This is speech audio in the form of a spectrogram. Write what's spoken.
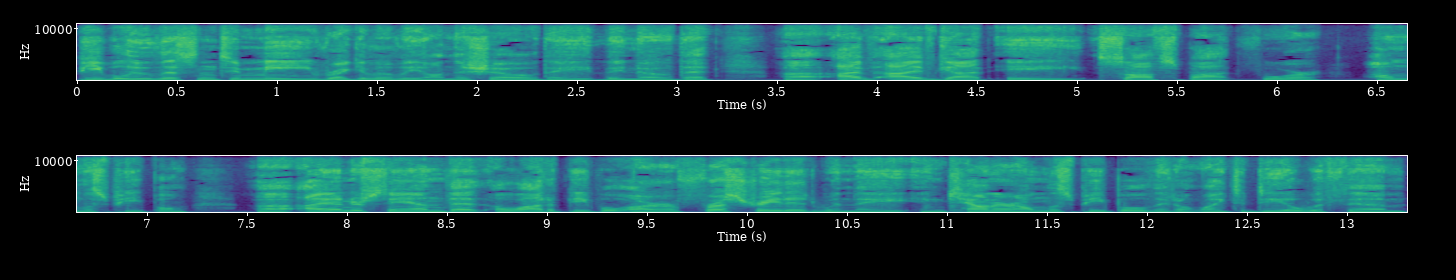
people who listen to me regularly on the show, they they know that uh, I've I've got a soft spot for homeless people. Uh, I understand that a lot of people are frustrated when they encounter homeless people. They don't like to deal with them.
